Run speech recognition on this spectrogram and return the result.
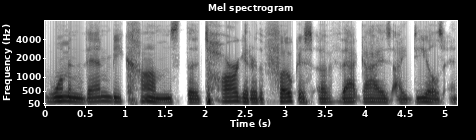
woman then becomes the target or the focus of that guy's ideals and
